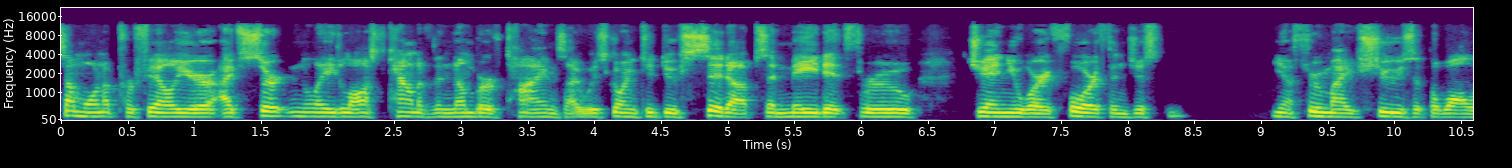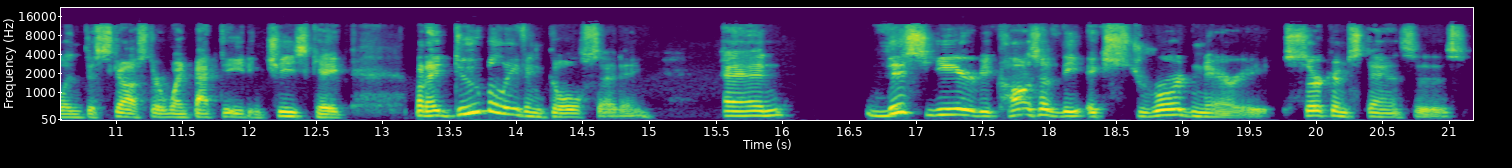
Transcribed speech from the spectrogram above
someone up for failure. I've certainly lost count of the number of times I was going to do sit ups and made it through January 4th and just, you know, threw my shoes at the wall in disgust or went back to eating cheesecake. But I do believe in goal setting. And this year, because of the extraordinary circumstances,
